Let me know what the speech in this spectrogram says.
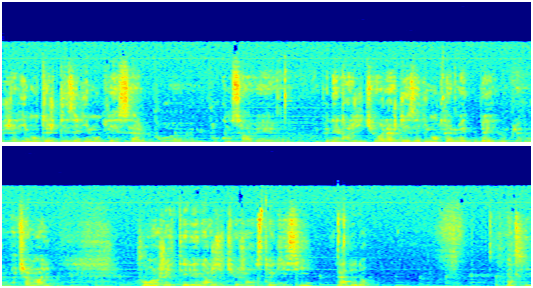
j'alimente et je désalimente les salles pour, euh, conserver euh, un peu d'énergie. Tu vois, là, je désalimente la medbay, donc l'infirmerie, pour injecter l'énergie que j'ai en stock ici, là-dedans. Merci.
